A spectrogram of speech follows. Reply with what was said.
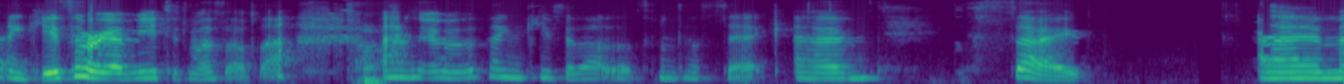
Thank you. Sorry, I muted myself there. Um, thank you for that. That's fantastic. Um, so, um,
